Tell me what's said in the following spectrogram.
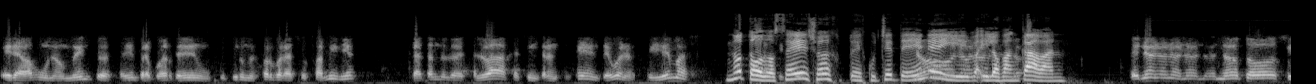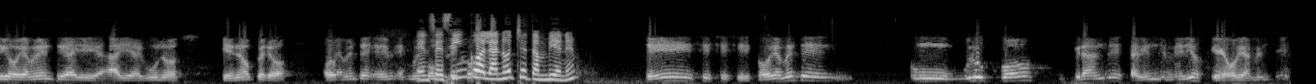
era un aumento, está bien, para poder tener un futuro mejor para su familia, tratándolo de salvajes, intransigentes, bueno, y demás. No todos, ¿eh? Yo escuché TN y, los bancaban. Eh, no, no, no, no, no, no todos, sí, obviamente, hay, hay algunos que no, pero obviamente es, muy En C5 a la noche también, ¿eh? Sí, sí, sí, sí. Obviamente un grupo grande, está bien, de medios que obviamente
